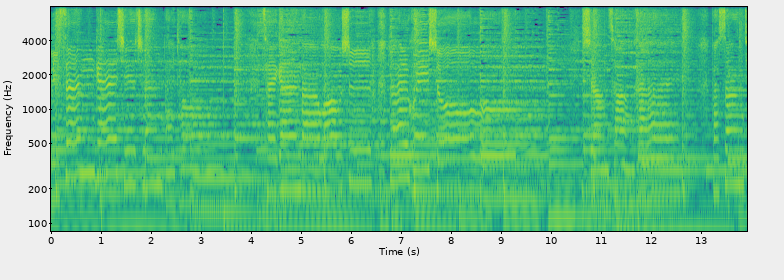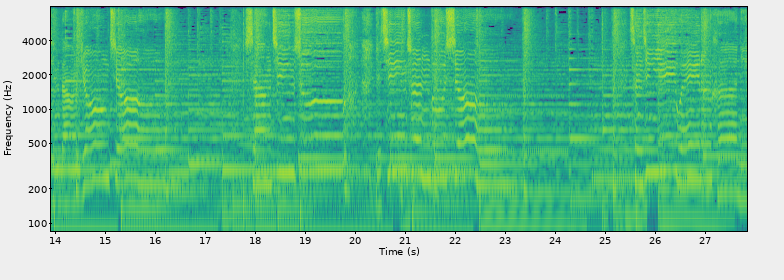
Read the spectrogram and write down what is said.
离散改写成白头，才敢把往事来回首。像沧海把桑田当永久，像情书也青春不朽。曾经你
